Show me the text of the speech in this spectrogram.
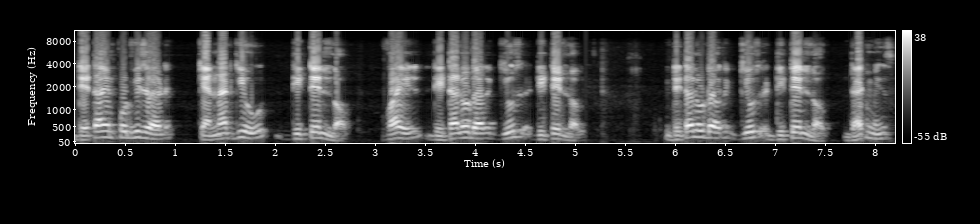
Data import wizard cannot give detail log, while data loader gives detail log. Data loader gives a detailed log. That means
